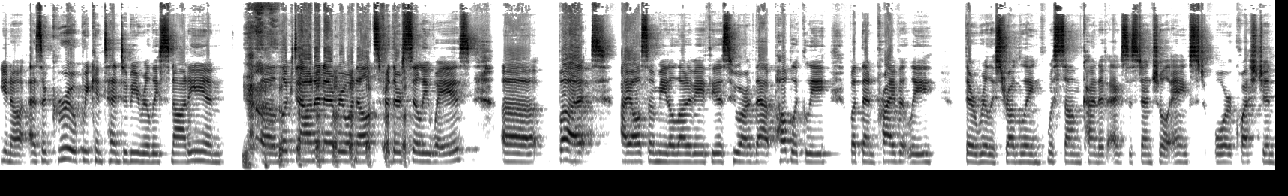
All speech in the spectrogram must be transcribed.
you know, as a group, we can tend to be really snotty and yeah. uh, look down on everyone else for their silly ways. Uh, but I also meet a lot of atheists who are that publicly, but then privately they're really struggling with some kind of existential angst or question,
